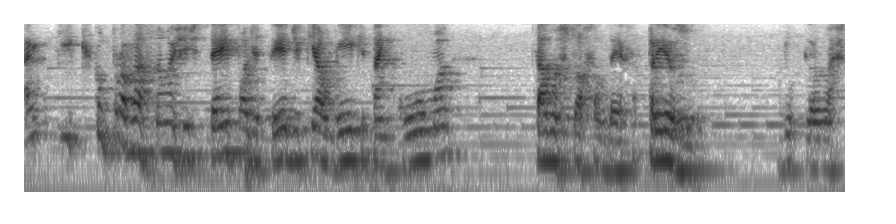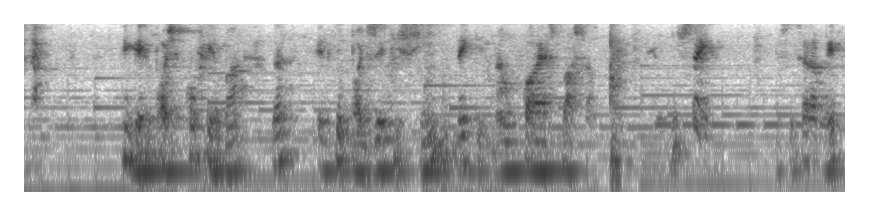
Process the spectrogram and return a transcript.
Aí, que, que comprovação a gente tem, pode ter, de que alguém que está em coma está numa situação dessa, preso no plano astral? Ninguém pode confirmar, né? Ele não pode dizer que sim, nem que não, qual é a situação. Eu não sei. Eu, sinceramente,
